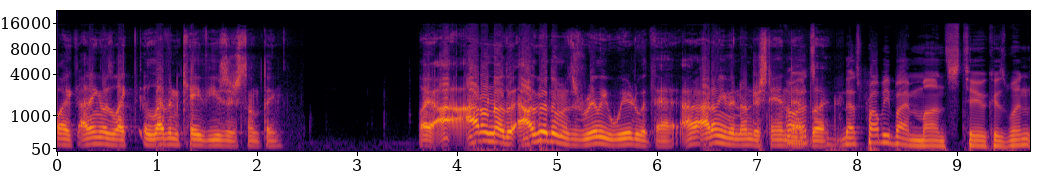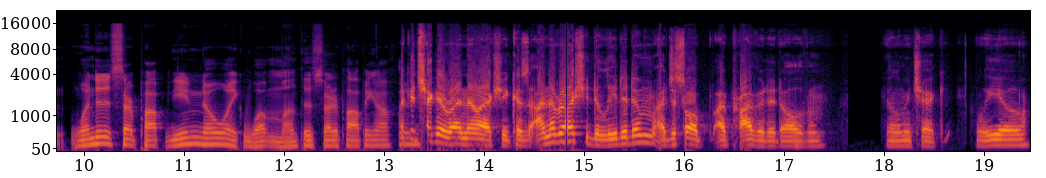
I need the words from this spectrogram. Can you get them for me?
like I think it was like 11k views or something. Like I, I don't know the algorithm is really weird with that. I, I don't even understand Oh, that, that's but that's probably by months too. Because when when did it start pop? Do you know like what month it started popping off? I in? could check it right now actually, cause I never actually deleted them. I just saw I privated all of them. Here, let me check. Leo.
